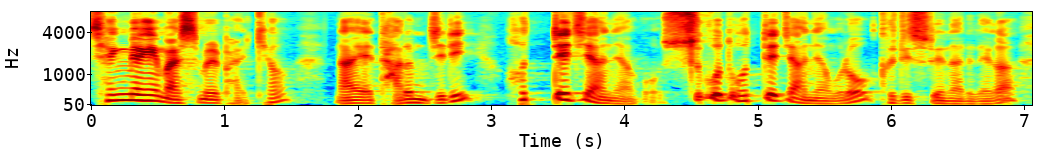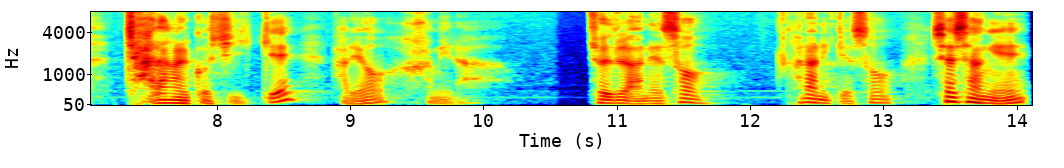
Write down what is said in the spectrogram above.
생명의 말씀을 밝혀 나의 다름질이 헛되지 아니하고 수고도 헛되지 아니하므로 그리스도의 날에 내가 자랑할 것이 있게 하려 함이라. 저희들 안에서 하나님께서 세상에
